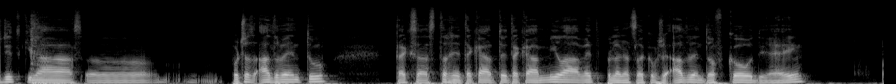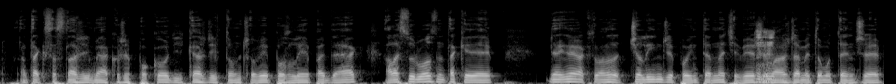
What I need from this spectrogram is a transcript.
vždycky na, uh, počas adventu tak sa strhne taká, to je taká milá vec podľa mňa celkom, že Advent of Code je, hej. A tak sa snažíme akože pokodiť každý v tom, čo vie pozliepať nejak. Ale sú rôzne také, neviem, ako to nazvať, challenge po internete, vieš, mm-hmm. že mhm. máš, dáme tomu ten, že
